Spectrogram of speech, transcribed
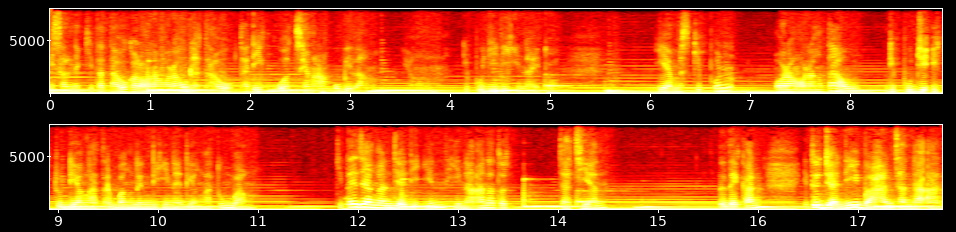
misalnya kita tahu kalau orang-orang udah tahu tadi quotes yang aku bilang yang dipuji dihina itu ya meskipun orang-orang tahu dipuji itu dia nggak terbang dan dihina dia nggak tumbang. Kita jangan jadiin hinaan atau cacian. Ledekan itu jadi bahan candaan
